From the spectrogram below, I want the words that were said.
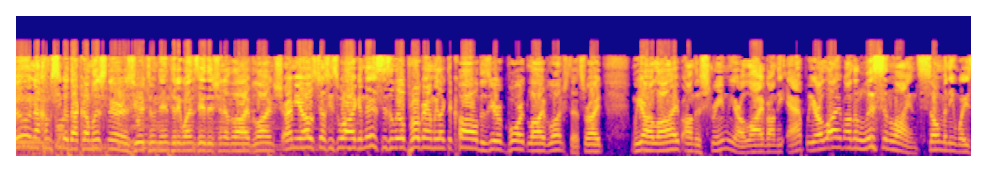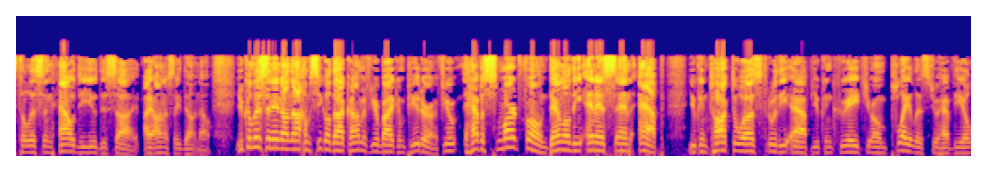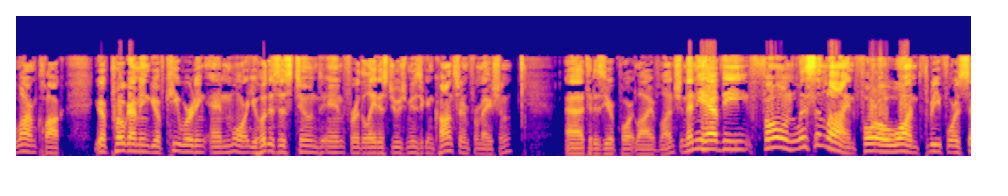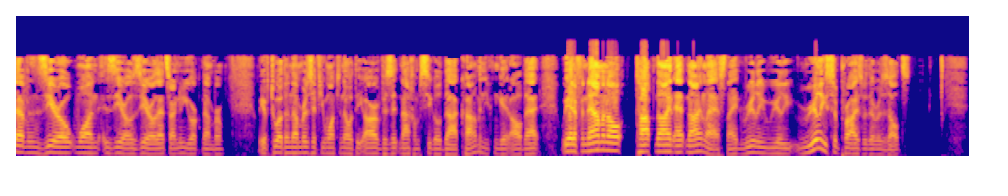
afternoon, NachumSegal.com listeners. You're tuned in to the Wednesday edition of Live Lunch. I'm your host, Yossi Zweig, and this is a little program we like to call the Z Report Live Lunch. That's right. We are live on the stream. We are live on the app. We are live on the listen line. So many ways to listen. How do you decide? I honestly don't know. You can listen in on NachumSegal.com if you're by computer. If you have a smartphone, download the NSN app. You can talk to us through the app. You can create your own playlist. You have the alarm clock. Have programming. You have keywording and more. Yehudis is tuned in for the latest Jewish music and concert information. uh, to the Z Report Live Lunch. And then you have the phone listen line, 401-347-0100. That's our New York number. We have two other numbers. If you want to know what they are, visit NachumSegal.com and you can get all that. We had a phenomenal top nine at nine last night. Really, really, really surprised with the results.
